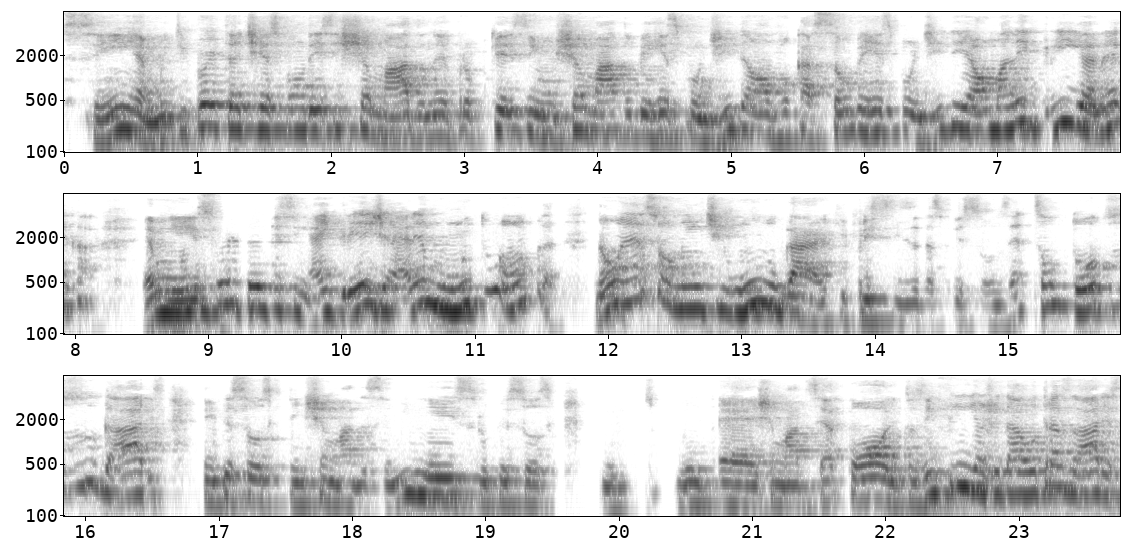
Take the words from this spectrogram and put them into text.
Sim, é muito importante responder esse chamado, né? Porque assim, um chamado bem respondido é uma vocação bem respondida e é uma alegria, né, cara? É muito Isso. importante assim. A igreja ela é muito ampla. Não é somente um lugar que precisa das pessoas, é, são todos os lugares. Tem pessoas que têm chamado a ser ministro, pessoas é, chamadas a ser acólitos, enfim, ajudar outras áreas.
